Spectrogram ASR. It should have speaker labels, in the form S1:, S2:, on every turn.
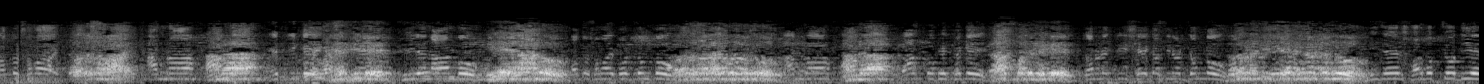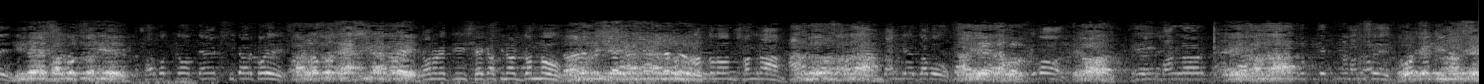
S1: যত সময় আমরা
S2: আমরা
S1: ফিরিয়ে না আনব। সময় পর্যন্ত আমরা
S2: আমরা
S1: রাজপথে থেকে জননেত্রী শেখ হাসিনার জন্য
S2: জননেত্রী শেখ হাসিনার জন্য
S1: নিজের সর্বোচ্চ দিয়ে
S2: নিজের সর্বোচ্চ দিয়ে
S1: সর্বোচ্চ ত্যাগ স্বীকার করে
S2: সর্বোচ্চ ত্যাগ স্বীকার করে
S1: জননেত্রী শেখ হাসিনার জন্য
S2: জননেত্রী শেখ হাসিনার জন্য
S1: আন্দোলন সংগ্রাম চালিয়ে যাব। এবং এই বাংলার প্রত্যেকটি মানুষের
